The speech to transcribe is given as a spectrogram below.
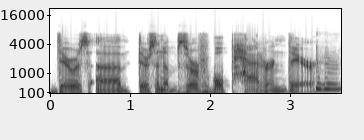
there was um, there's an observable pattern there. mhm.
